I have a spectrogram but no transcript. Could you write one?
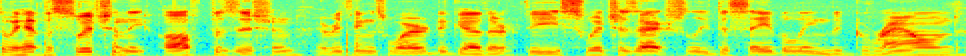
So we have the switch in the off position. Everything's wired together. The switch is actually disabling the ground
